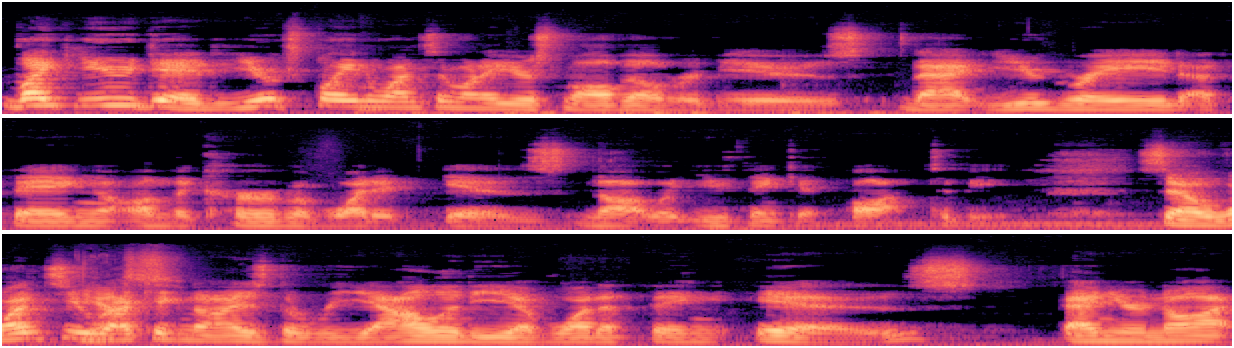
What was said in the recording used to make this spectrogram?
like you did, you explained once in one of your Smallville reviews that you grade a thing on the curve of what it is, not what you think it ought to be. So once you yes. recognize the reality of what a thing is, and you're not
